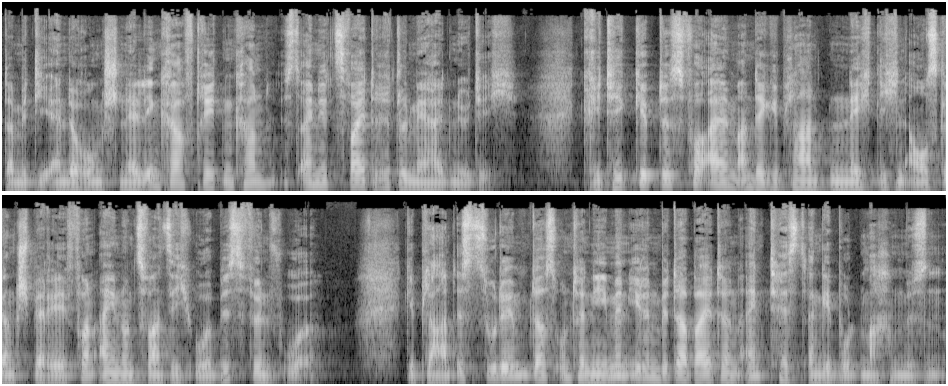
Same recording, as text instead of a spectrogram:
Damit die Änderung schnell in Kraft treten kann, ist eine Zweidrittelmehrheit nötig. Kritik gibt es vor allem an der geplanten nächtlichen Ausgangssperre von 21 Uhr bis 5 Uhr. Geplant ist zudem, dass Unternehmen ihren Mitarbeitern ein Testangebot machen müssen.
